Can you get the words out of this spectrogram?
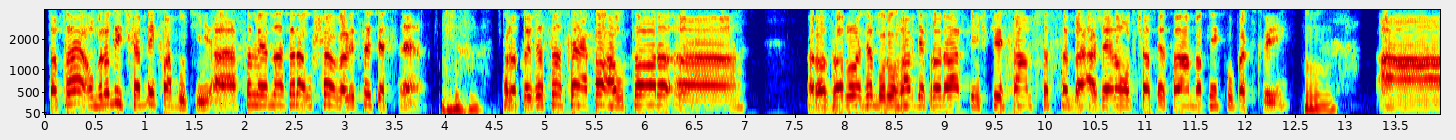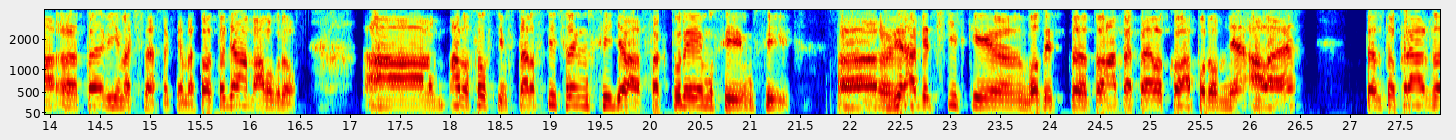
toto je období černých labutí a já jsem jedna teda ušel velice těsně, protože jsem se jako autor a, rozhodl, že budu hlavně prodávat knížky sám přes sebe a že jenom občas něco dám do knihkupectví. Hmm. A, a to je výjimečné, řekněme. To, to dělá málo kdo. A ano, jsou s tím starosti, člověk musí dělat faktury, musí, musí vyrábět štítky, vozit to na pepelko a podobně, ale tentokrát eh,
